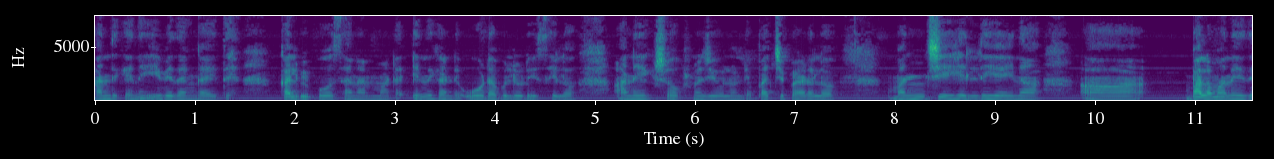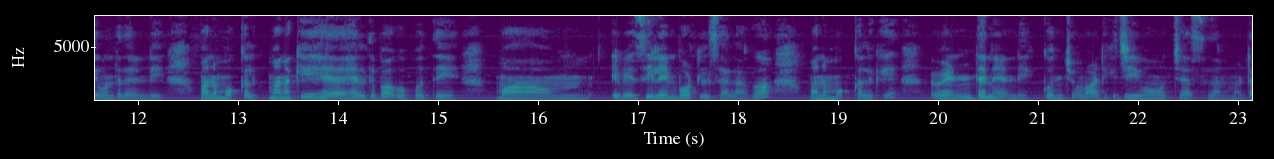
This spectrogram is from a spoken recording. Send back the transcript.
అందుకని ఈ విధంగా అయితే కలిపి పోసాను అనమాట ఎందుకంటే ఓడబ్ల్యూడిసిలో అనేక సూక్ష్మజీవులు ఉంటాయి పచ్చిపేడలో మంచి హెల్దీ అయిన బలం అనేది ఉంటుందండి. మన మొక్కలు మనకి హెల్త్ బాగోకపోతే మా ఇవి సిలైన్ బాటిల్స్ ఎలాగో మన మొక్కలకి వెంటనే అండి కొంచెం వాటికి జీవం వచ్చేస్తుంది అనమాట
